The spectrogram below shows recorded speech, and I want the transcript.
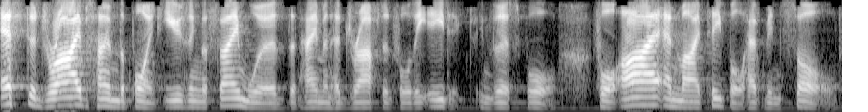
Esther drives home the point using the same words that Haman had drafted for the edict in verse 4. For I and my people have been sold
